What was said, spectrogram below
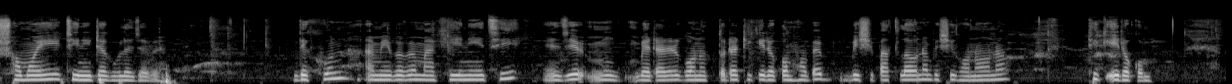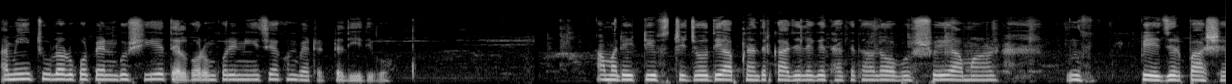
সময়ই চিনিটা গলে যাবে। দেখুন, আমি এভাবে মাখিয়ে নিয়েছি। এই যে ব্যাটারের ঘনত্বটা ঠিক এরকম হবে। বেশি পাতলাও না, বেশি ঘনও না। ঠিক এরকম। আমি চুলার উপর প্যান বসিয়ে তেল গরম করে নিয়েছি, এখন ব্যাটারটা দিয়ে দিব। আমার এই টিপসটি যদি আপনাদের কাজে লেগে থাকে, তাহলে অবশ্যই আমার পেজের পাশে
